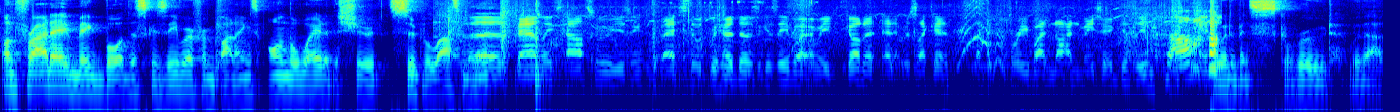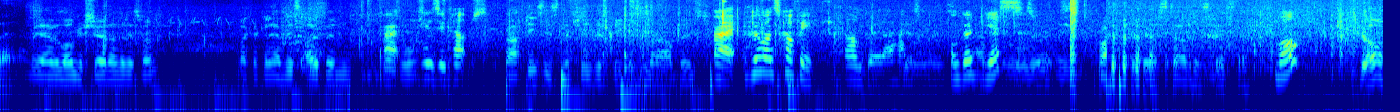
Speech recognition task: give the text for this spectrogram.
On Friday, Meg bought this gazebo from Bunnings on the way to the shoot, super last The, minute. the family's house we were using as a base. there was- We heard there was a gazebo and we got it, and it was like a like a three by nine meter gazebo. We would have been screwed without it. We have a longer shirt under this one. Like I can have this open. Alright, here's your cups. Crafties is literally the biggest morale boost. Alright, who wants coffee? I'm good, I have Yes, All good? Yes? First, um, More? Sure.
